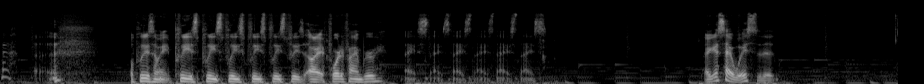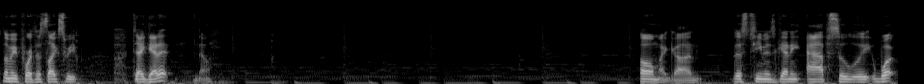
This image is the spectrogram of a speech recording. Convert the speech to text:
oh, please, mean, please, please, please, please, please, please. All right, fortifying brewery. Nice, nice, nice, nice, nice, nice. I guess I wasted it. Let me port this leg sweep. Did I get it? No. Oh my god. This team is getting absolutely... What?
